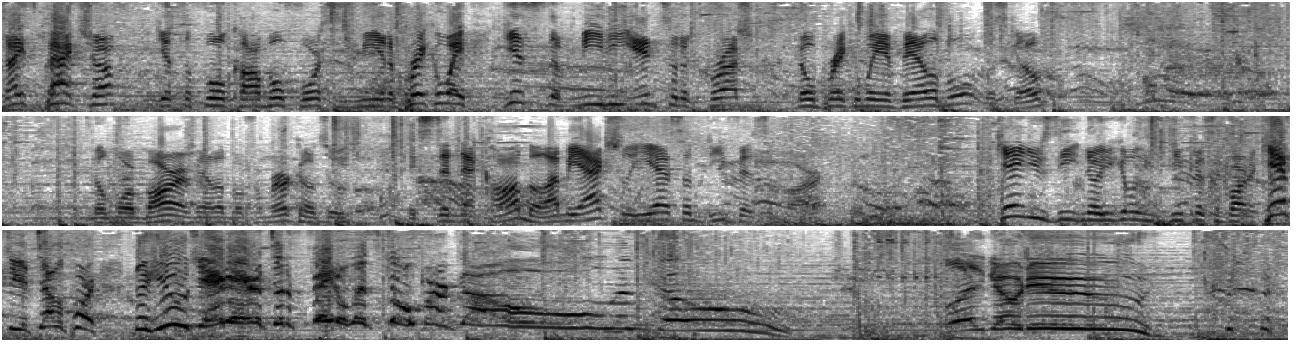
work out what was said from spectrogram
Nice back jump. Gets the full combo. Forces me in a breakaway. Gets the meaty into the crush. No breakaway available. Let's go. No more bar available for Mirko to extend that combo. I mean, actually, he has some defensive bar. Can't use the no. You can only use defensive bar to cancel your teleport. The huge in air into the fatal. Let's go, Mirko. Let's go. Let's go, dude.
